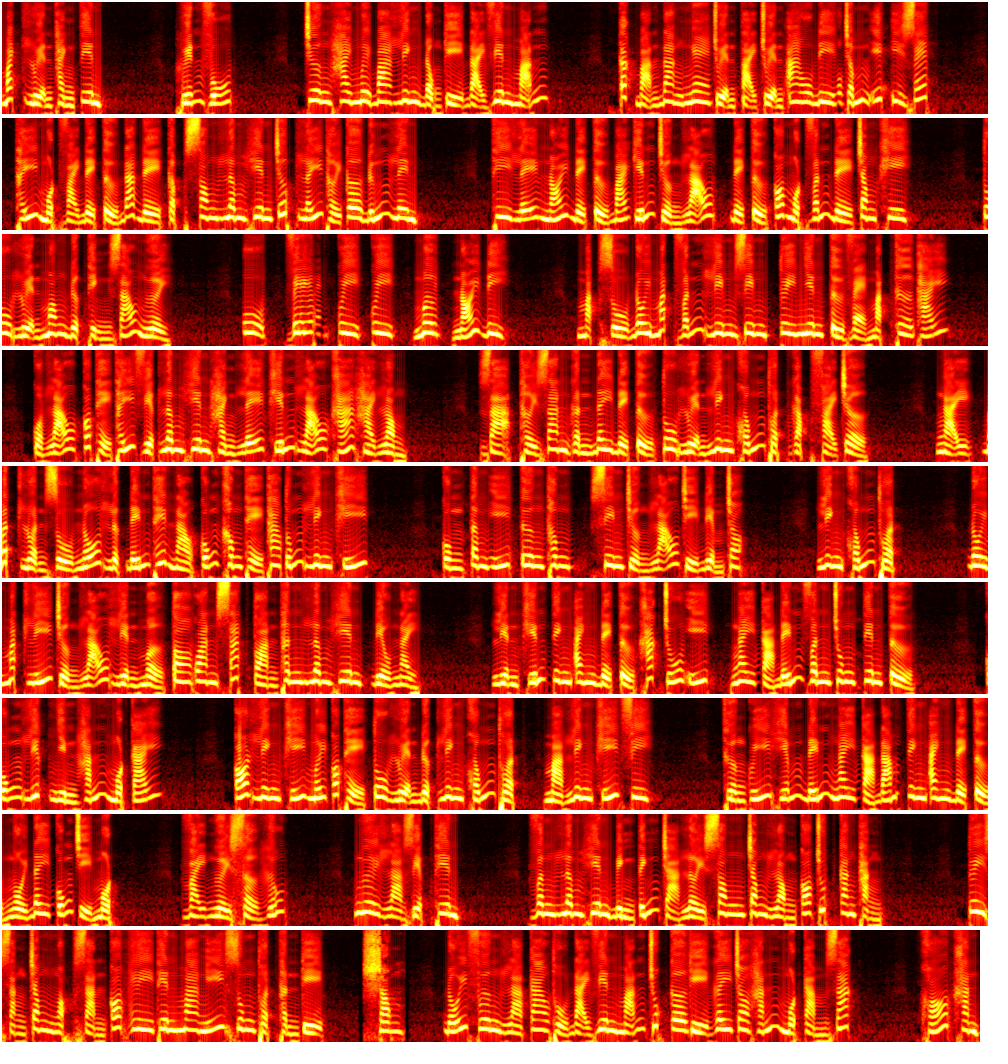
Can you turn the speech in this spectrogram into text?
Bách luyện thành tiên. Huyến Vũ. Chương 23 Linh Động Kỳ Đại Viên Mãn. Các bạn đang nghe truyện tại truyện Audi.xyz. Thấy một vài đệ tử đã đề cập xong Lâm Hiên chớp lấy thời cơ đứng lên. Thi lễ nói đệ tử bái kiến trưởng lão, đệ tử có một vấn đề trong khi tu luyện mong được thỉnh giáo người. U, V, Quy, Quy, mơ, nói đi. Mặc dù đôi mắt vẫn lim dim tuy nhiên từ vẻ mặt thư thái của lão có thể thấy việc Lâm Hiên hành lễ khiến lão khá hài lòng. Dạ thời gian gần đây đệ tử tu luyện linh khống thuật gặp phải trở. Ngại bất luận dù nỗ lực đến thế nào cũng không thể thao túng linh khí. Cùng tâm ý tương thông xin trưởng lão chỉ điểm cho. Linh khống thuật. Đôi mắt lý trưởng lão liền mở to quan sát toàn thân Lâm Hiên điều này. Liền khiến tinh anh đệ tử khác chú ý, ngay cả đến vân trung tiên tử. Cũng liếc nhìn hắn một cái. Có linh khí mới có thể tu luyện được linh khống thuật, mà linh khí phi. Thường quý hiếm đến ngay cả đám tinh anh đệ tử ngồi đây cũng chỉ một. Vài người sở hữu. Ngươi là Diệp Thiên. Vân Lâm Hiên bình tĩnh trả lời xong trong lòng có chút căng thẳng. Tuy rằng trong ngọc giản có ghi thiên ma nghĩ dung thuật thần kỳ. song đối phương là cao thủ đại viên mãn trúc cơ kỳ gây cho hắn một cảm giác khó khăn.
